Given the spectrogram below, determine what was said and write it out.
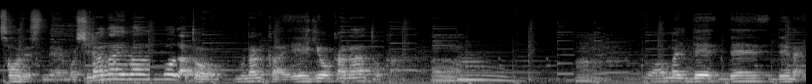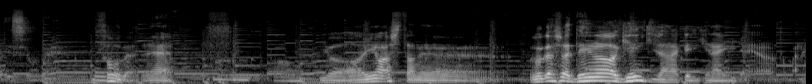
そうですね。もう知らない番号だともうなんか営業かなとか。うん。うん。うんもうあんまり出出出ないですよね、そうだよね、うん。うん、いやありましたね。昔は電話は元気じゃなきゃいけないみたいなのとかね。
